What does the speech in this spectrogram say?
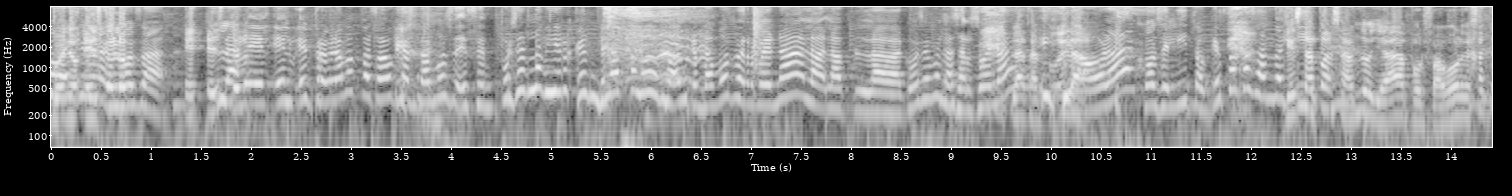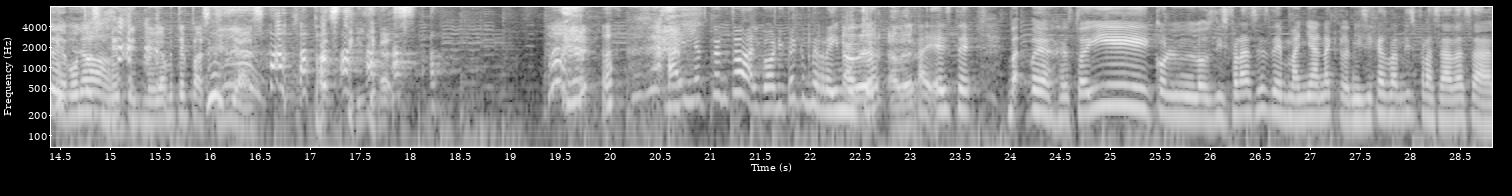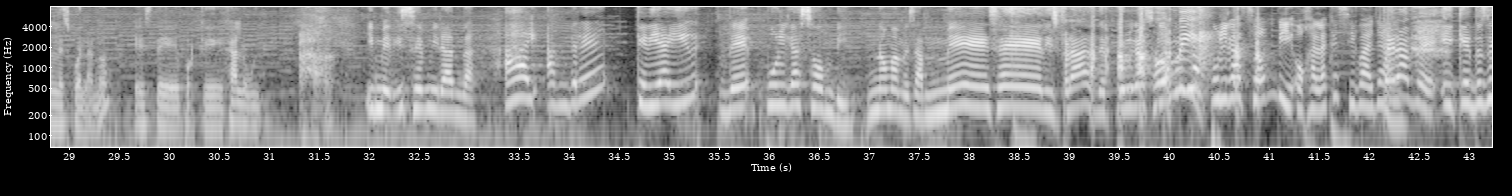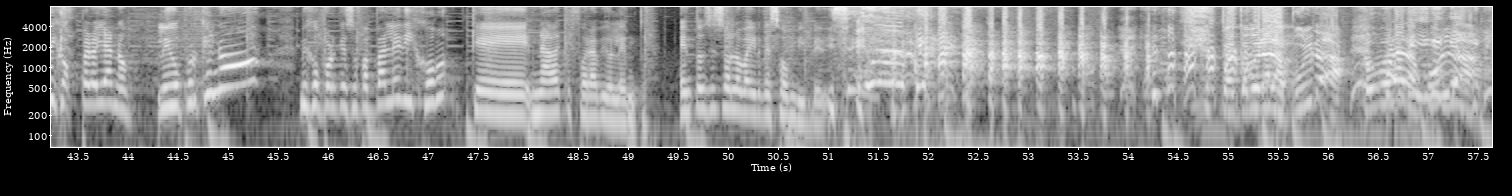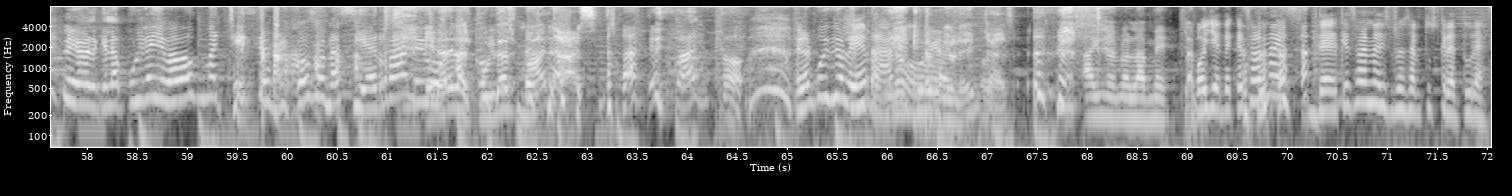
Bueno, lo- cosa. eh, esto La- lo- el, el- el programa pasado cantamos, ese, por ser la Virgen de la Paloma, cantamos verbena, la, la, la- ¿cómo se llama? La zarzuela. La zarzuela. Y ahora, Joselito, ¿qué está pasando aquí? ¿Qué está pasando ya? Por favor, déjate de votos No. y me voy a meter pastillas. pastillas. Ay, les cuento algo, ahorita que me reí A mucho. ver, a ver. Este, estoy con los disfraces de mañana, que mis hijas van disfrazadas a la escuela, ¿no? Este, porque Halloween. Ajá. Y me dice Miranda, ay, André quería ir de pulga zombie. No mames, amé ese disfraz de pulga ¿Cómo zombie. pulga zombie? Ojalá que sí vaya. Espérame. Y que entonces dijo, pero ya no. Le digo, ¿por qué no? Me dijo, porque su papá le dijo que nada que fuera violento. Entonces solo va a ir de zombie, me dice. Pues, ¿cómo era la pulga? ¿Cómo era la pulga? Que, que- le digo, que la pulga llevaba un machete o qué cosa, una sierra. Digo, Era de las pulgas malas. Exacto. Eran muy violentas. raro. esas Eran violentas. Ay, no, no, la amé. la amé. Oye, ¿de qué se van a, de qué se van a disfrazar tus criaturas?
